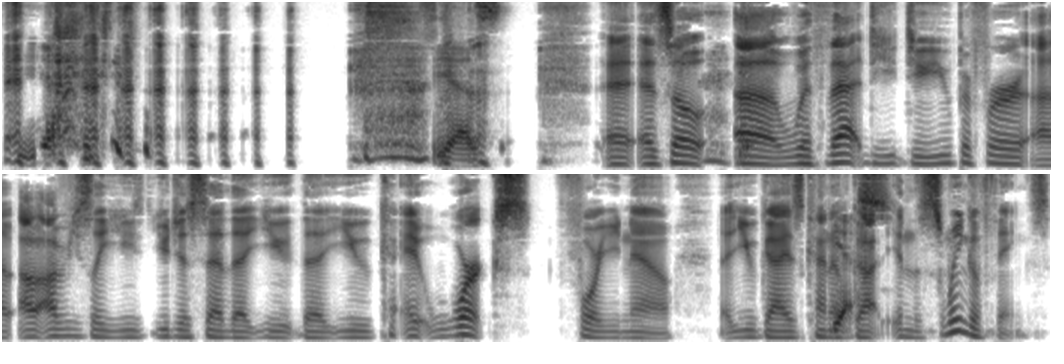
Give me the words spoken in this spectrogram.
yes. And, and, so uh, with that do you, do you prefer uh, obviously you you just said that you that you it works for you now that you guys kind of yes. got in the swing of things.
